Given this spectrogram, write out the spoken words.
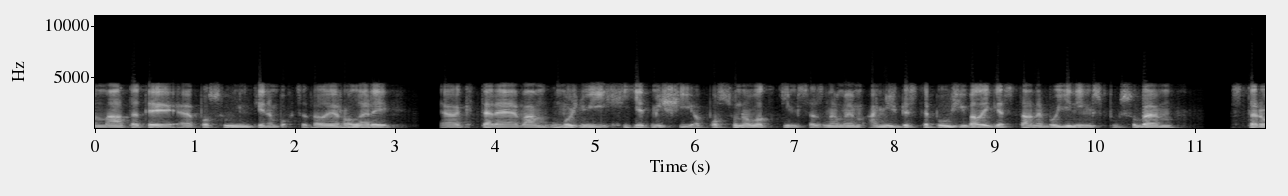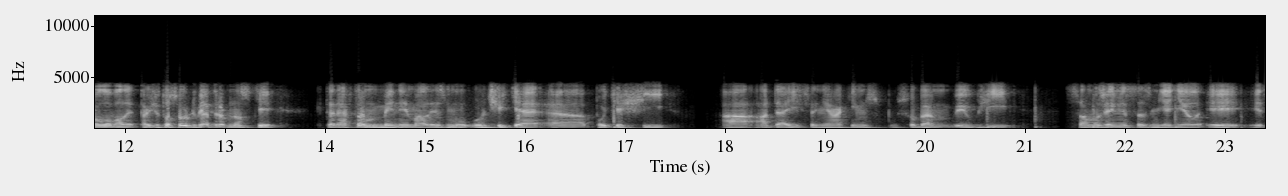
máte ty uh, posuvníky nebo chcete-li rolery, uh, které vám umožňují chytit myší a posunovat tím seznamem, aniž byste používali gesta nebo jiným způsobem jste rolovali. Takže to jsou dvě drobnosti, které v tom minimalismu určitě potěší a, a dají se nějakým způsobem využít. Samozřejmě se změnil i, i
